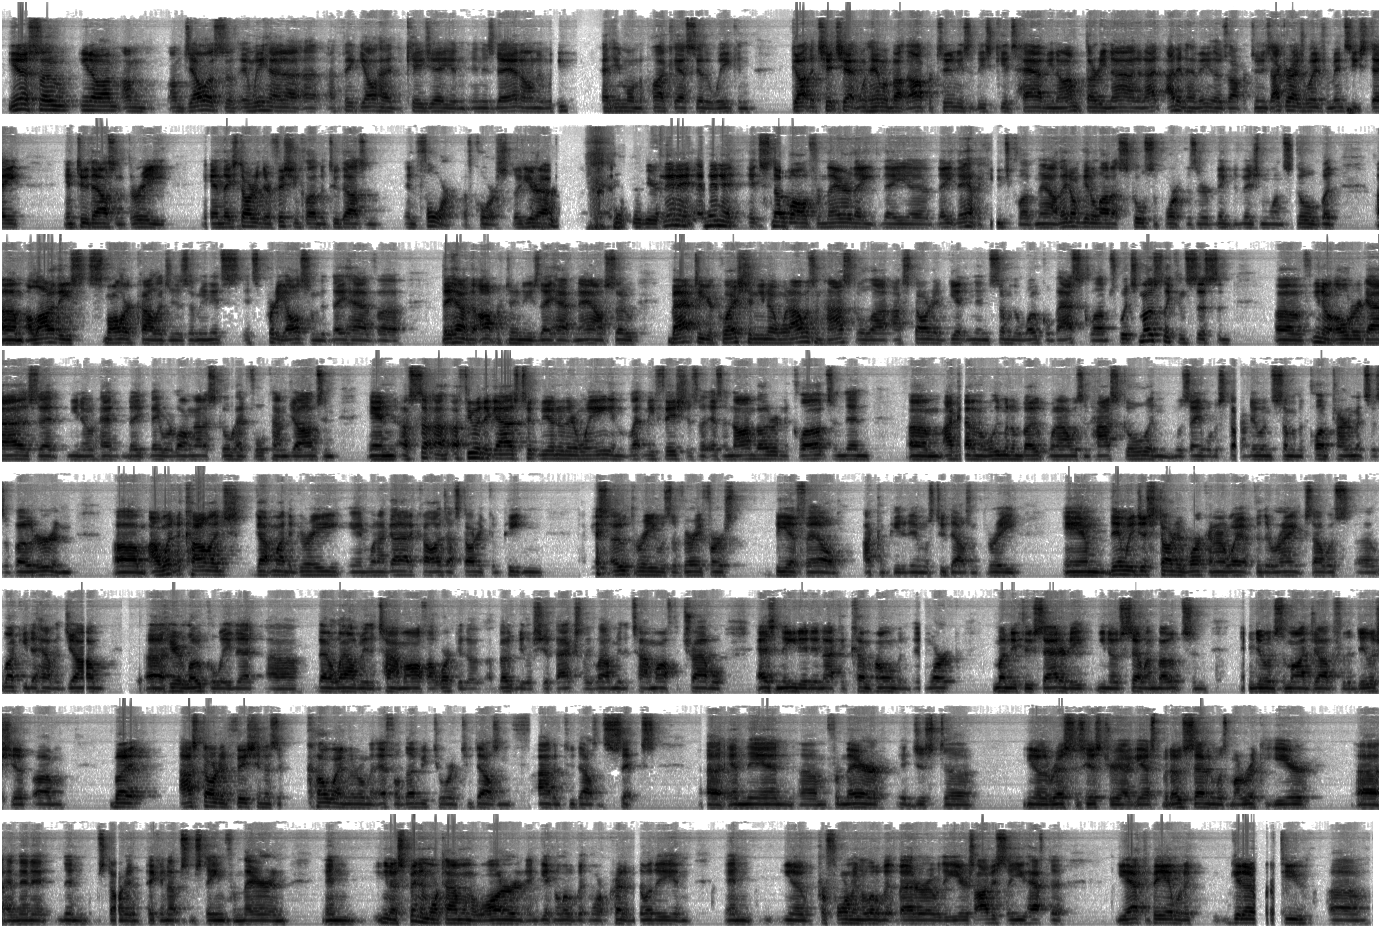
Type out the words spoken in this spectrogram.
Yeah, so you know, I'm I'm I'm jealous of, and we had I, I think y'all had KJ and, and his dad on, and we had him on the podcast the other week, and got to chit chatting with him about the opportunities that these kids have. You know, I'm 39, and I, I didn't have any of those opportunities. I graduated from NC State in 2003, and they started their fishing club in 2000 and four, of course, the year after. and then it and then it, it snowballed from there. They they uh, they they have a huge club now. They don't get a lot of school support because they're a big Division One school, but um, a lot of these smaller colleges, I mean, it's it's pretty awesome that they have uh, they have the opportunities they have now. So back to your question, you know, when I was in high school, I, I started getting in some of the local bass clubs, which mostly consisted of you know older guys that you know had they, they were long out of school, had full time jobs, and and a, a, few of the guys took me under their wing and let me fish as a, as a non boater in the clubs, and then. Um, I got an aluminum boat when I was in high school and was able to start doing some of the club tournaments as a boater. And um, I went to college, got my degree, and when I got out of college, I started competing. I guess 03 was the very first BFL I competed in was 2003, and then we just started working our way up through the ranks. I was uh, lucky to have a job uh, here locally that uh, that allowed me the time off. I worked at a, a, boat dealership actually allowed me the time off to travel as needed, and I could come home and, and work Monday through Saturday. You know, selling boats and and doing some odd jobs for the dealership. Um, but I started fishing as a co-angler on the FLW tour in 2005 and 2006, uh, and then um, from there it just uh, you know the rest is history, I guess. But 07 was my rookie year, uh, and then it then started picking up some steam from there and and you know spending more time on the water and, and, getting a little bit more credibility and and you know performing a little bit better over the years. Obviously, you have to you have to be able to get over a few uh,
